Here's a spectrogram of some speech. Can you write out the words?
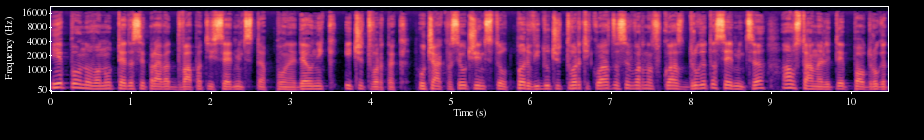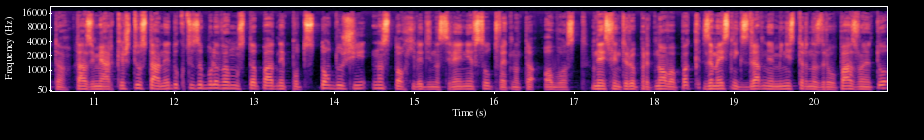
и е планувано те да се правят два пъти седмицата – понеделник и четвъртък. Очаква се учениците от първи до четвърти клас да се върнат в клас другата седмица седмица, а останалите по другата. Тази мярка ще остане докато заболеваемостта падне под 100 души на 100 000 население в съответната област. Днес в интервю пред Нова пък, заместник здравния министр на здравопазването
